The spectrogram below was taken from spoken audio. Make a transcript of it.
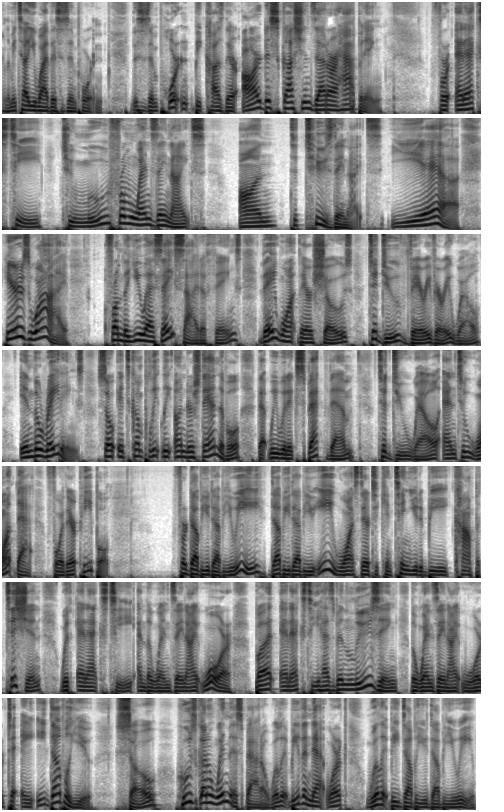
Let me tell you why this is important. This is important because there are discussions that are happening for NXT to move from Wednesday nights on to Tuesday nights. Yeah. Here's why. From the USA side of things, they want their shows to do very, very well in the ratings. So it's completely understandable that we would expect them to do well and to want that for their people. For WWE, WWE wants there to continue to be competition with NXT and the Wednesday Night War, but NXT has been losing the Wednesday Night War to AEW. So, who's going to win this battle? Will it be the network? Will it be WWE?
